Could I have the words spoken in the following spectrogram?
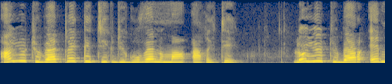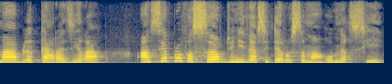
un youtubeur très critique du gouvernement arrêté. Le youtubeur Aimable Karazira, ancien professeur d'université récemment remercié,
